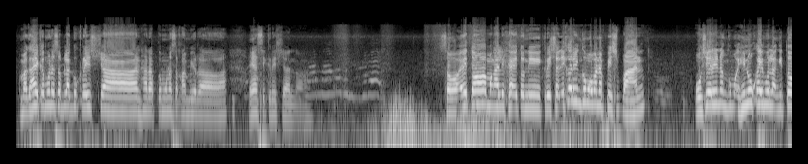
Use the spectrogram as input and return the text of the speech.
Mag-hi ka muna sa vlog ko, Christian. Harap ka muna sa camera. Ayan si Christian, oh. So, ito, mga likha ito ni Christian. Ikaw rin gumawa ng fish pan? O siya rin ang gumawa. Hinukay mo lang ito.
